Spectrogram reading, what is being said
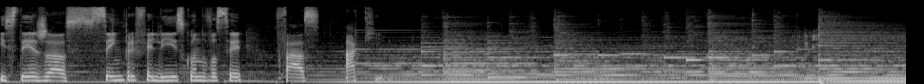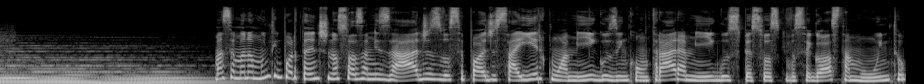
esteja sempre feliz quando você faz aquilo. Uma semana muito importante nas suas amizades. Você pode sair com amigos, encontrar amigos, pessoas que você gosta muito.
